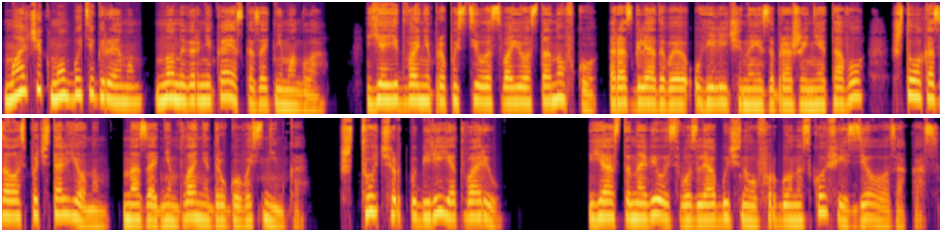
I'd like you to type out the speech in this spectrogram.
Мальчик мог быть и Грэмом, но наверняка я сказать не могла. Я едва не пропустила свою остановку, разглядывая увеличенное изображение того, что оказалось почтальоном на заднем плане другого снимка. Что, черт побери, я творю? Я остановилась возле обычного фургона с кофе и сделала заказ.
